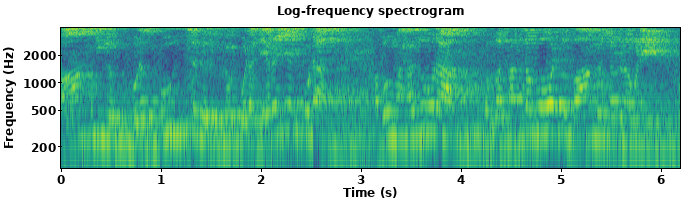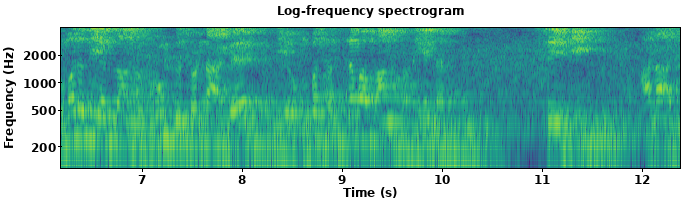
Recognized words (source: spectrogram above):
பாங்கிலும் கூட கூச்சல் இருக்கக்கூடாது இறையக்கூடாது அபு மஹதூரா ரொம்ப சத்தம் போட்டு பாங்கு சொன்னவனே உமரதி எல்லாம் கூப்பிட்டு சொன்னாங்க நீ ரொம்ப சத்தமா பாங்கு சொன்னீங்க சரி. ஆனால் அது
